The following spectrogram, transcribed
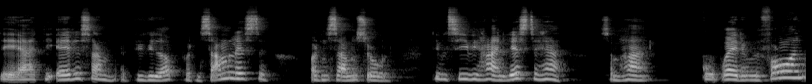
det er, at de alle sammen er bygget op på den samme liste og den samme sål. Det vil sige, at vi har en liste her, som har god bredde ude foran,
